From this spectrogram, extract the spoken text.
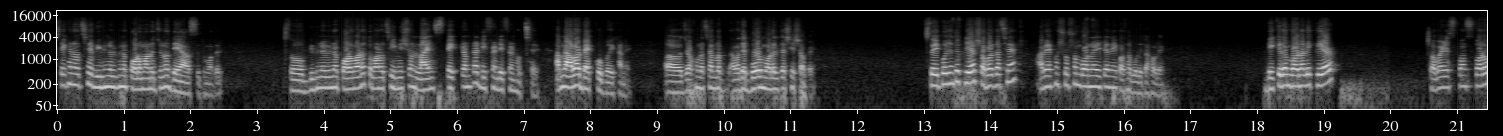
সেখানে হচ্ছে বিভিন্ন বিভিন্ন পরমাণুর জন্য দেয়া আছে তোমাদের। সো বিভিন্ন বিভিন্ন পরমাণু, তোমার হচ্ছে ইমিশন লাইন স্পেকট্রামটা ডিফারেন্ট ডিফারেন্ট হচ্ছে। আমরা আবার ব্যাক করব এখানে। যখন হচ্ছে আমরা আমাদের বোর মডেলটা শেষ হবে। তো এই পর্যন্ত ক্লিয়ার সবার কাছে? আমি এখন শোষণ বর্ণালীটা নিয়ে কথা বলি তাহলে। বিকিরণ বর্ণালী ক্লিয়ার সবাই রেসপন্স করো।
